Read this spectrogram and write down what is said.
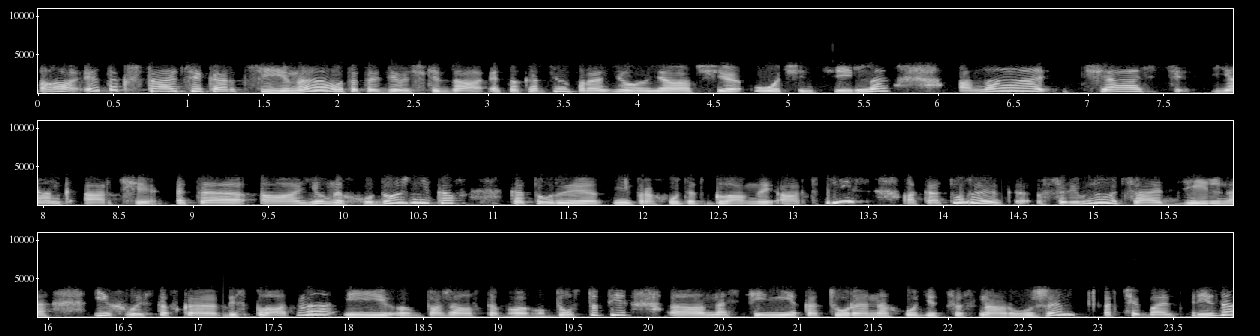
а, это, кстати, картина, вот этой девочки, да, эта картина поразила меня вообще очень сильно. Она часть Young Archie. Это а, юных художников, которые не проходят главный арт-приз, а которые э, соревнуются отдельно. Их выставка бесплатна и, э, пожалуйста, в доступе а, на стене, которая находится снаружи Арчибальд-приза.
